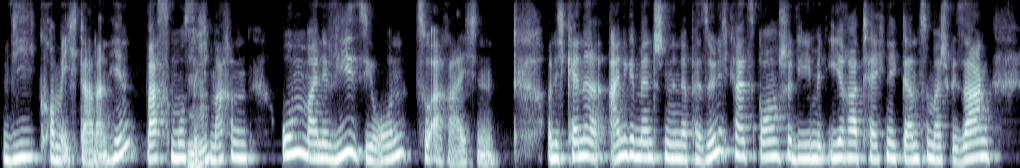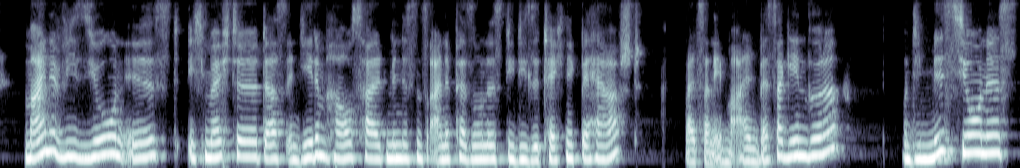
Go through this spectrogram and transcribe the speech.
wie komme ich da dann hin? Was muss mhm. ich machen, um meine Vision zu erreichen? Und ich kenne einige Menschen in der Persönlichkeitsbranche, die mit ihrer Technik dann zum Beispiel sagen, meine Vision ist, ich möchte, dass in jedem Haushalt mindestens eine Person ist, die diese Technik beherrscht, weil es dann eben allen besser gehen würde. Und die Mission ist,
